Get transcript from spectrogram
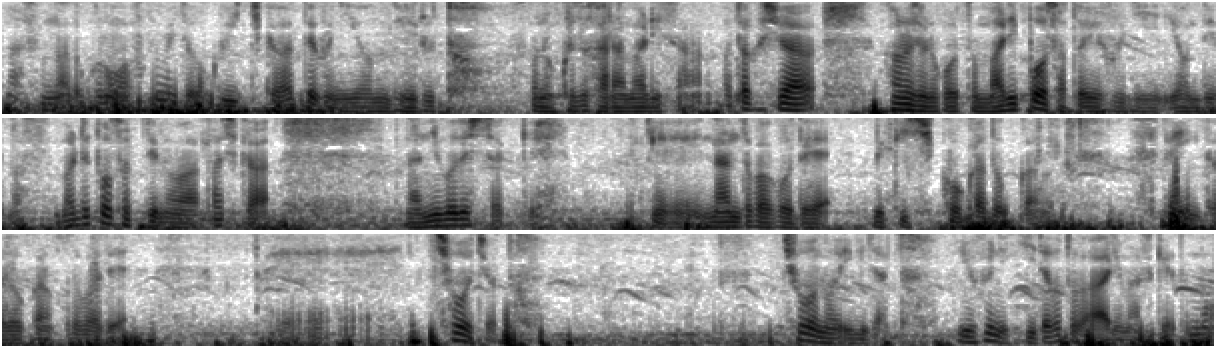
まあ、そんなところも含めて奥市川というふうに呼んでいるとその葛原マリさん。私は彼女のことをマリポーサというふうに呼んでいます。マリポーサっていうのは確か何語でしたっけ？えー、なんとか語でメキシコかどっかのスペインかどっかの言葉で、えー、蝶々と。蝶の意味だというふうに聞いたことがありますけれども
